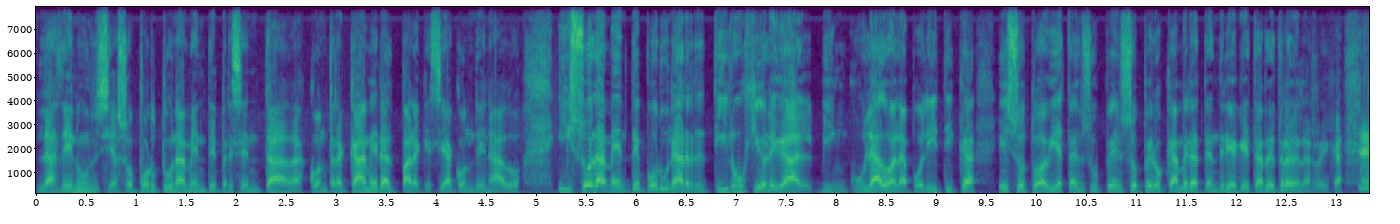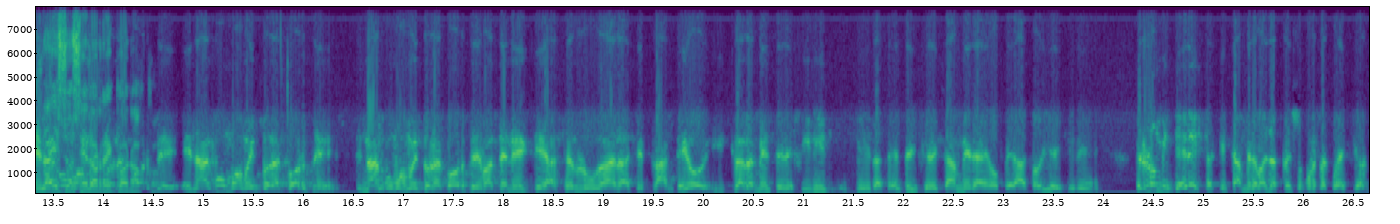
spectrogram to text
las denuncias oportunamente presentadas contra Cameral para que sea condenado. Y solamente por un artilugio legal vinculado a la política, eso todavía está en suspenso, pero Cámara tendría que estar detrás de las rejas. Yo a eso se lo la reconozco. Corte- en algún momento la Corte, en algún momento la Corte va a tener que hacer lugar a ese planteo y claramente definir que la sentencia de Cámara es operatoria y tiene... Pero no me interesa que Cámara vaya preso por esa cuestión.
